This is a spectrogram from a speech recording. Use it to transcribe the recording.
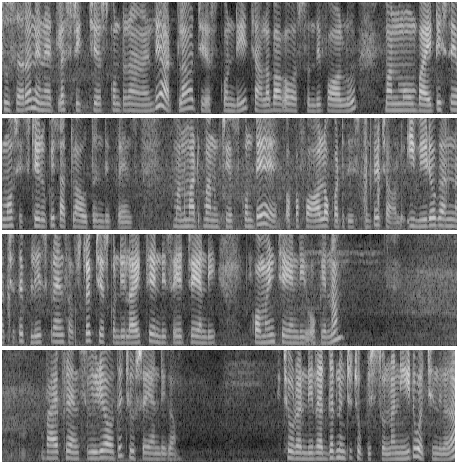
చూసారా? నేను ఎట్లా స్టిచ్ చేసుకుంటున్నాను అనేది అట్లా చేసుకోండి. చాలా బాగా వస్తుంది ఫాలు మనము బయట ఇస్తేమో సిక్స్టీ రూపీస్ అట్లా అవుతుంది ఫ్రెండ్స్ మన మాటకి మనం చేసుకుంటే ఒక ఫాల్ ఒకటి తీసుకుంటే చాలు. ఈ వీడియో కానీ నచ్చితే ప్లీజ్ ఫ్రెండ్స్ సబ్స్క్రైబ్ చేసుకోండి లైక్ చేయండి షేర్ చేయండి కామెంట్ చేయండి ఓకేనా? బాయ్ ఫ్రెండ్స్ వీడియో అయితే చూసేయండి ఇక. చూడండి దగ్గర నుంచి చూపిస్తున్నా నీట్గా వచ్చింది కదా?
